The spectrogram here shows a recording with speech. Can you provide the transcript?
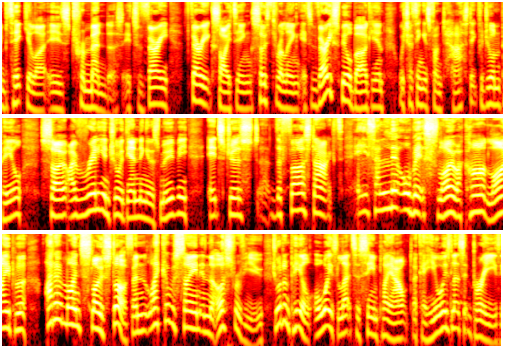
in particular is tremendous. It's very, very exciting, so thrilling. It's very Spielbergian, which I think is fantastic for Jordan Peele. So I really enjoyed the ending of this movie. It's just uh, the first act is a little bit slow, I can't lie, but I don't mind slow stuff. And like I was saying in the Us review, Jordan Peele always lets a scene play out. Okay, he always lets it breathe.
